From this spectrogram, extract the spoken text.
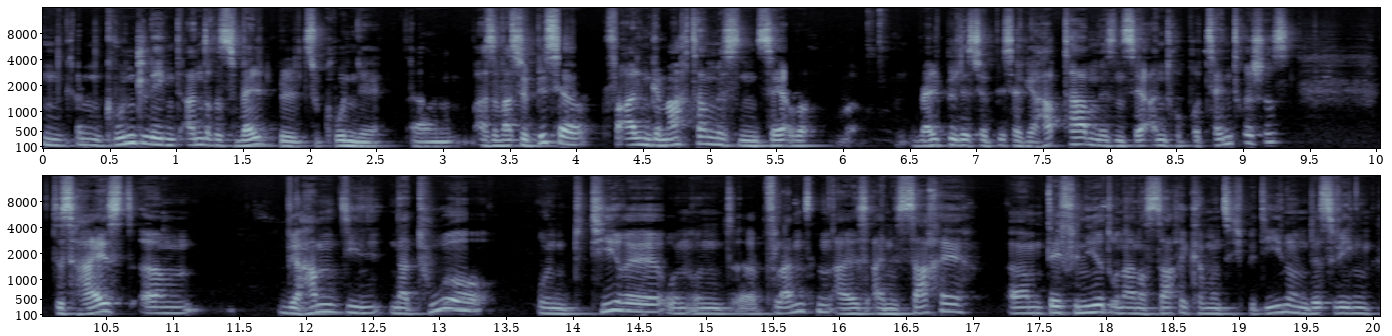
ein, ein, grundlegend anderes Weltbild zugrunde. Ähm, also was wir bisher vor allem gemacht haben, ist ein sehr, oder Weltbild, das wir bisher gehabt haben, ist ein sehr anthropozentrisches. Das heißt, ähm, wir haben die Natur und Tiere und, und äh, Pflanzen als eine Sache ähm, definiert und einer Sache kann man sich bedienen und deswegen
